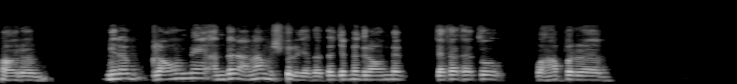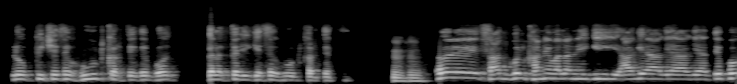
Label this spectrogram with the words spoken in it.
और मेरा ग्राउंड में अंदर आना मुश्किल हो जाता था। जब मैं ग्राउंड में जाता था तो वहाँ पर लोग पीछे से हूट करते थे बहुत गलत तरीके से हूट करते थे। अरे सात गोल खाने वाला नहीं की आ गया आ गया आ गया देखो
